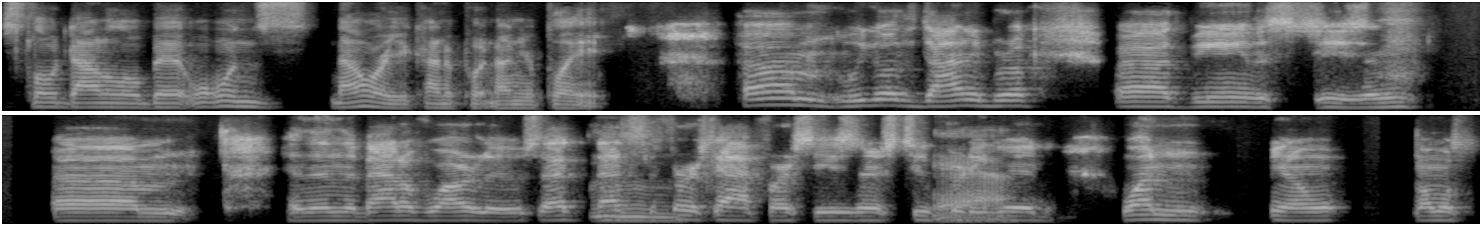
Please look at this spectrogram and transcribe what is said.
slowed down a little bit? What ones now are you kind of putting on your plate? Um, we go to Donnybrook uh, at the beginning of the season, um, and then the Battle of Waterloo. So that that's the Mm. first half of our season. There's two pretty Yeah. good. One, you know, almost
